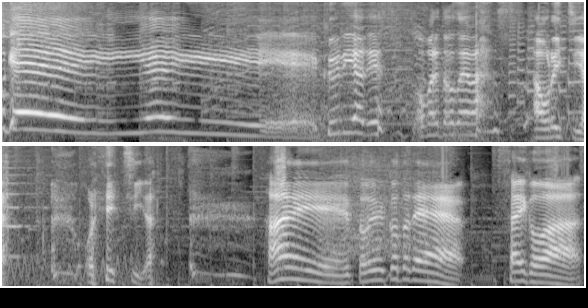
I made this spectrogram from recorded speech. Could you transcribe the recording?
ッケー。イエーイ。クリアです。おめでとうございます。あ俺1位や。俺1位や。はい。ということで最後は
